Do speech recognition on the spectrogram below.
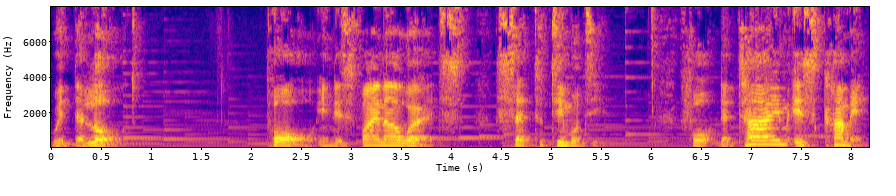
with the Lord. Paul, in his final words, said to Timothy, For the time is coming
